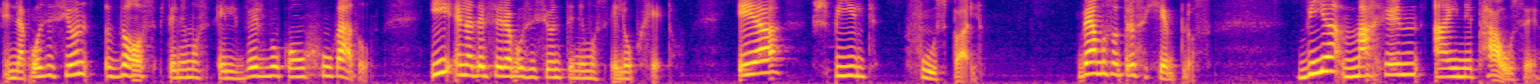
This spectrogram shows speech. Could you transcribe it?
En la posición 2 tenemos el verbo conjugado y en la tercera posición tenemos el objeto. Er spielt Fußball. Veamos otros ejemplos. Wir machen eine Pause.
